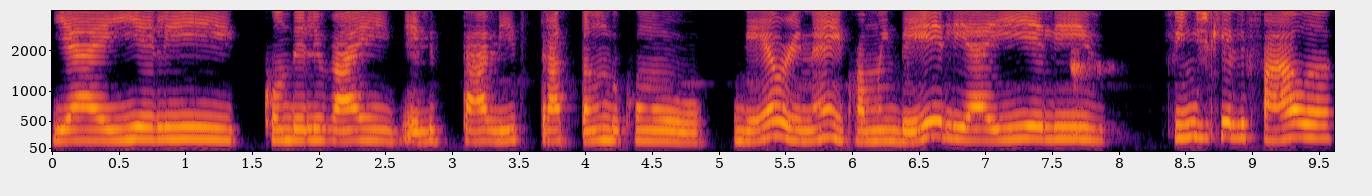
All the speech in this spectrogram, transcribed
E aí ele, quando ele vai, ele tá ali tratando com o Gary, né? E com a mãe dele, e aí ele finge que ele fala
